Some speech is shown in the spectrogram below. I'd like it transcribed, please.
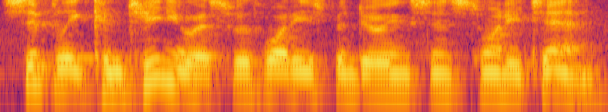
simply continuous with what he's been doing since 2010.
